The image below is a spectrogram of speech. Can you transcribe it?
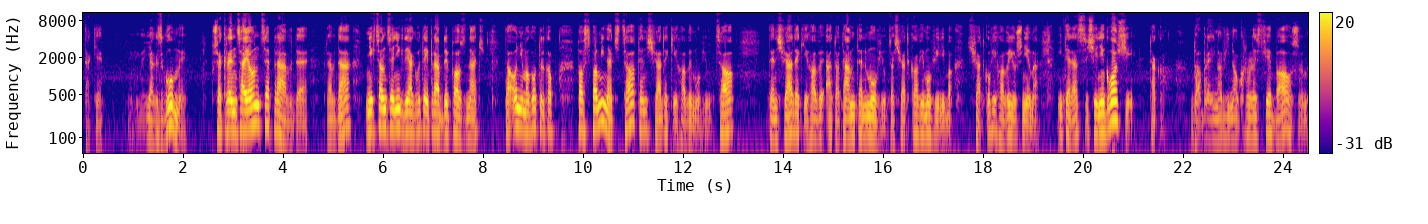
takie jak z gumy, przekręcające prawdę, prawda? Nie chcące nigdy jakby tej prawdy poznać, to oni mogą tylko powspominać, co ten świadek Jehowy mówił, co ten świadek Jehowy, a to tamten mówił, co świadkowie mówili, bo świadków Jehowy już nie ma. I teraz się nie głosi tak dobrej nowiny o Królestwie Bożym,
